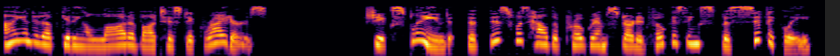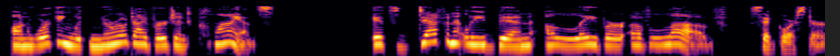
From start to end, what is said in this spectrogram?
I ended up getting a lot of autistic writers. She explained that this was how the program started focusing specifically on working with neurodivergent clients. It's definitely been a labor of love, said Gorster.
